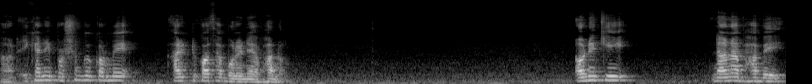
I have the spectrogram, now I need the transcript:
আর এখানে প্রসঙ্গক্রমে আরেকটু কথা বলে নেওয়া ভালো। অনেকে নানাভাবে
